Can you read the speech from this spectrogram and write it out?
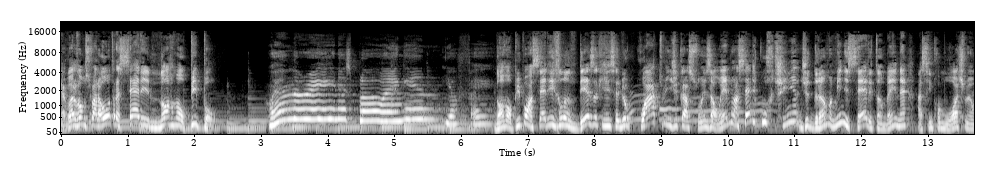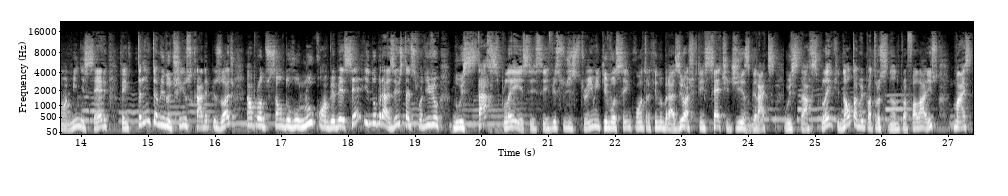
E agora vamos para outra série, Normal People. When the rain is blowing in Normal People é uma série irlandesa que recebeu quatro indicações ao Emmy, uma série curtinha de drama, minissérie também, né? Assim como o Watchmen é uma minissérie, tem 30 minutinhos cada episódio, é uma produção do Hulu com a BBC e no Brasil está disponível no Stars Play, esse serviço de streaming que você encontra aqui no Brasil, acho que tem 7 dias grátis o Stars Play, que não tá me patrocinando para falar isso, mas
